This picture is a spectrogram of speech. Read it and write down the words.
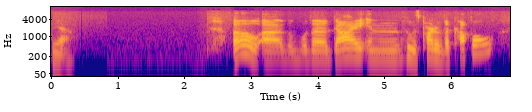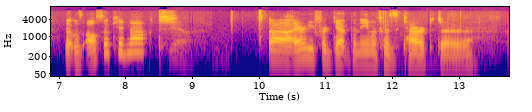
yeah oh uh the, the guy in who was part of the couple that was also kidnapped Yeah. uh i already forget the name of his character Uh,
